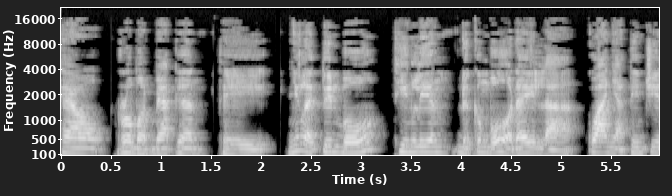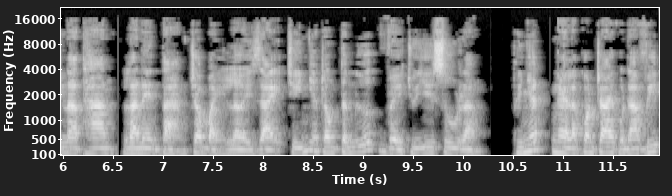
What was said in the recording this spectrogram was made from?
Theo Robert Bergen thì những lời tuyên bố thiêng liêng được công bố ở đây là qua nhà tiên tri Nathan là nền tảng cho bảy lời dạy chính ở trong Tân ước về Chúa Giêsu rằng Thứ nhất, Ngài là con trai của David,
